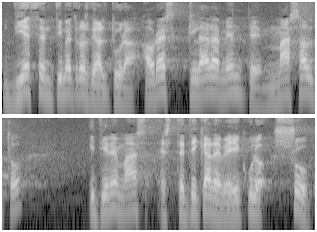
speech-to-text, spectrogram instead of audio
10 centímetros de altura. Ahora es claramente más alto y tiene más estética de vehículo sub,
